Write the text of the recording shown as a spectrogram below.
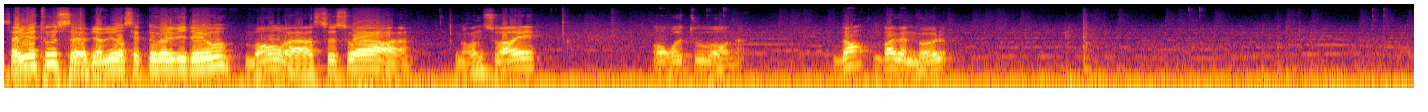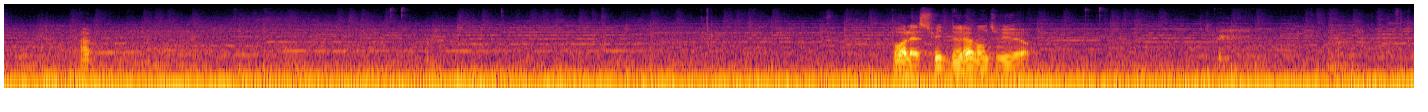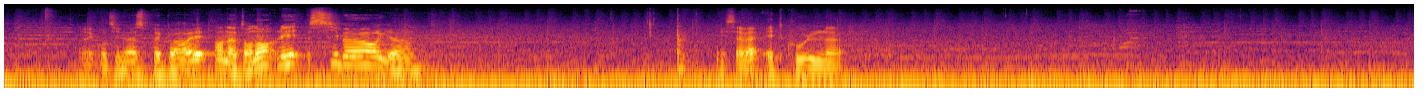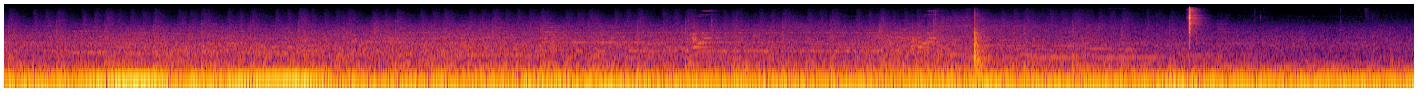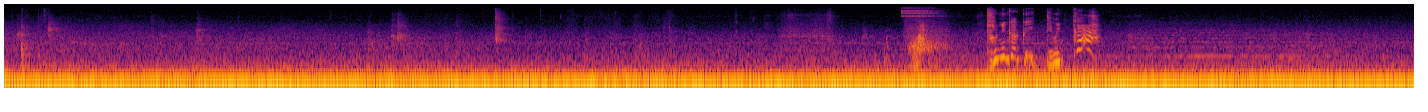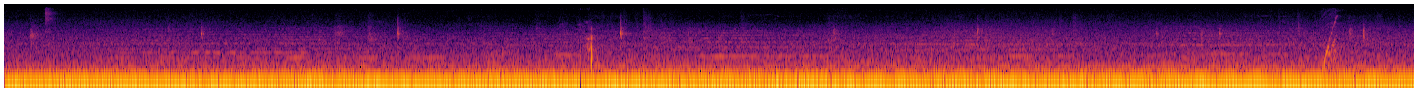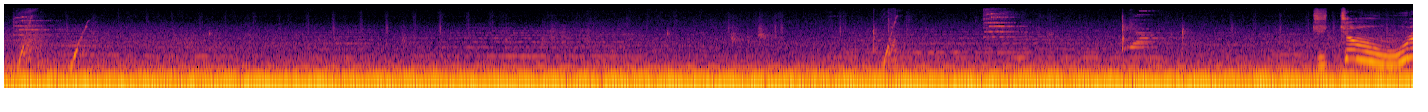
Salut à tous, euh, bienvenue dans cette nouvelle vidéo. Bon, bah, ce soir, euh, grande soirée, on retourne dans Dragon Ball. Pour la suite de l'aventure. Va continuer à se préparer en attendant les cyborgs. Et ça va être cool.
